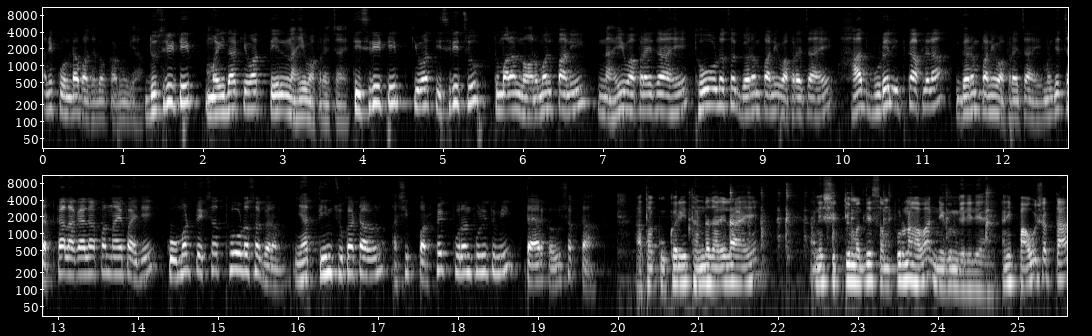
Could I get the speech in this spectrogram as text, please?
आणि कोंडा बाजूला काढून घ्या. दुसरी टीप मैदा किंवा तेल नाही वापरायचं आहे. तिसरी टीप किंवा तिसरी चूक तुम्हाला नॉर्मल पाणी नाही वापरायचं आहे. थोडंसं गरम पाणी वापरायचं आहे. हात बुडेल इतकं आपल्याला गरम पाणी वापरायचं आहे. म्हणजे चटका लागायला पण नाही पाहिजे कोमटपेक्षा थोडंसं गरम. ह्या तीन चुका टाळून अशी परफेक्ट पुरणपोळी तुम्ही तयार करू शकता. आता कुकर ही थंड झालेला आहे आणि शिट्टीमधली संपूर्ण हवा निघून गेलेली आहे. आणि पाहू शकता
